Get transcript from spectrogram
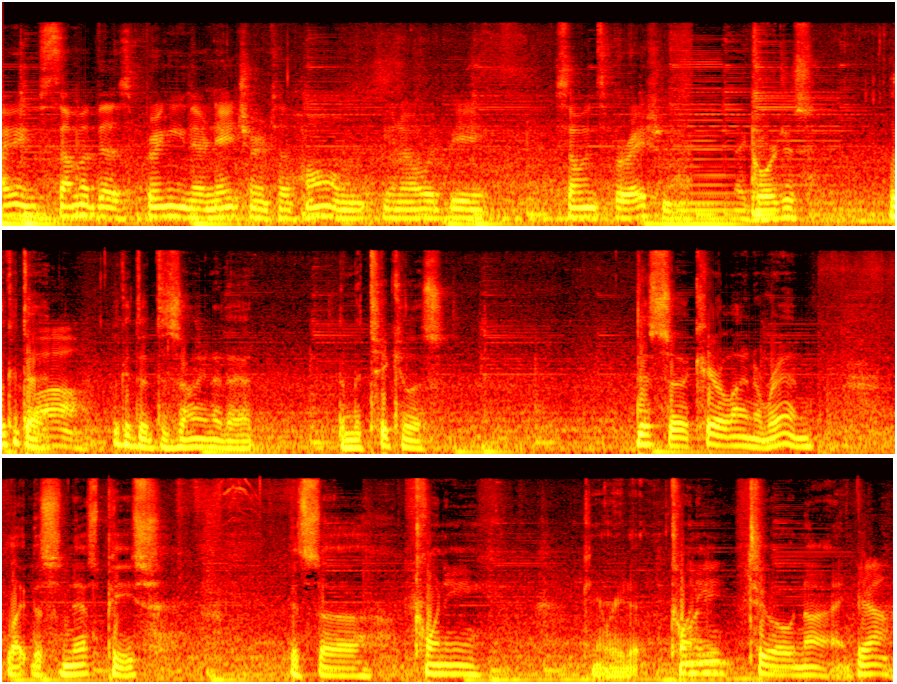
I think some of this bringing their nature into home, you know, would be so inspirational. Isn't that gorgeous? Look at that. Wow. Look at the design of that. The meticulous. This uh, Carolina Wren, like this nest piece, it's uh, 20, can't read it, 2209. Yeah.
